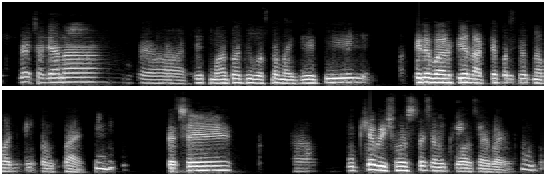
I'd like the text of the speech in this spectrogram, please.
आपल्या सगळ्यांना एक महत्वाची गोष्ट माहिती आहे की अखिल भारतीय नाट्य परिषद नावाची संस्था आहे. त्याचे मुख्य विश्वस्त शरद पवार साहेब आहेत.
